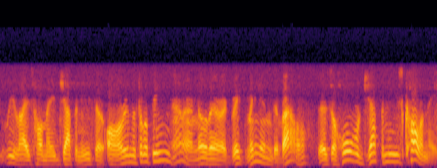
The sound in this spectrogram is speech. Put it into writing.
You realize how many Japanese there are in the Philippines? Well, I know there are a great many in Davao. There's a whole Japanese colony.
